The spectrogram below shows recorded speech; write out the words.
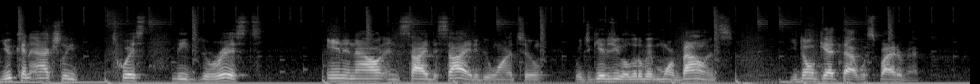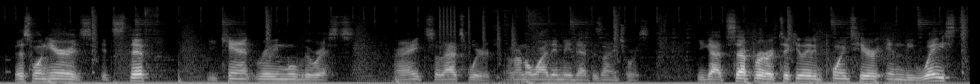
you can actually twist the, the wrist in and out and side to side if you wanted to, which gives you a little bit more balance. You don't get that with Spider-Man. This one here is it's stiff. You can't really move the wrists. All right, so that's weird. I don't know why they made that design choice. You got separate articulating points here in the waist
